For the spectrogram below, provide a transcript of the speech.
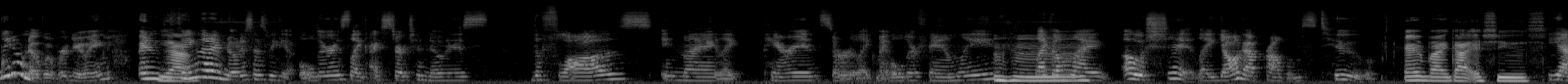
we don't know what we're doing. And Yeah. the thing that I've noticed as we get older is like I start to notice the flaws in my like parents or like my older family. Mm-hmm. Like I'm like, oh shit, like y'all got problems too. Everybody got issues. Yeah,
